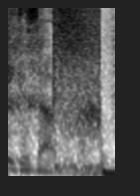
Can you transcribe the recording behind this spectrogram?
speakers up.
